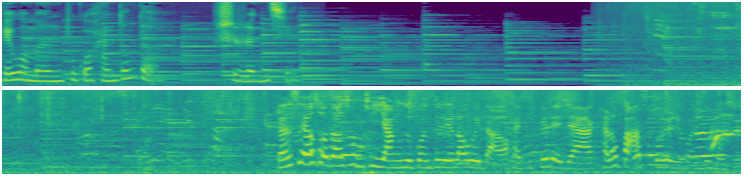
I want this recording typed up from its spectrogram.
陪我们度过寒冬的是人情。但是要说到重庆羊肉馆子的老味道，还是非那家开了八十多年的馆子莫属。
